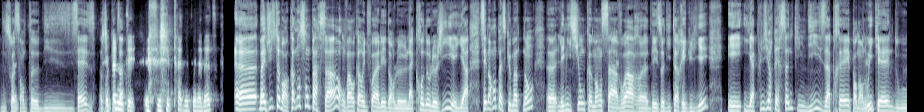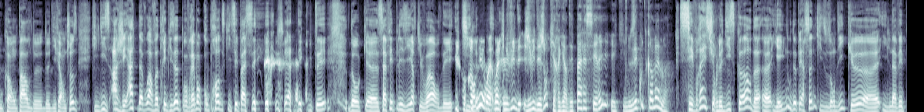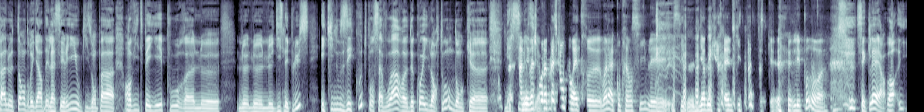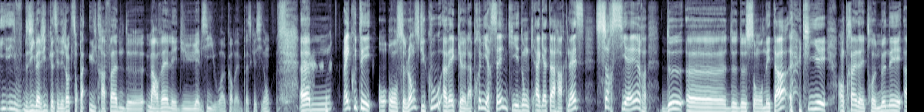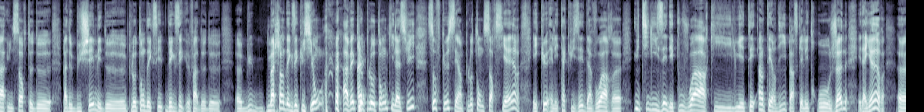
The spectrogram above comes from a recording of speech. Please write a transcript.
1676, un J'ai pas noté. J'ai pas noté la date. Euh, bah justement, commençons par ça. On va encore une fois aller dans le, la chronologie et il y a. C'est marrant parce que maintenant euh, l'émission commence à avoir euh, des auditeurs réguliers et il y a plusieurs personnes qui me disent après, pendant le week-end ou quand on parle de, de différentes choses, qui me disent ah j'ai hâte d'avoir votre épisode pour vraiment comprendre ce qui s'est passé. j'ai hâte d'écouter. Donc euh, ça fait plaisir, tu vois. On est utile. Encore mieux, moi, moi, j'ai vu, des- j'ai vu des gens qui regardaient pas la série et qui nous écoutent quand même. C'est vrai, sur le Discord, euh, il y a une ou deux personnes qui nous ont dit que euh, ils n'avaient pas le temps de regarder la série ou qu'ils n'ont pas envie de payer pour euh, le, le, le, le Disney Plus et qui nous écoutent pour savoir euh, de quoi il en retourne. Donc, euh, merci. ça met merci vachement la pression pour être voilà compréhensible et essayer de bien décrire quand même ce qui se passe parce que les pauvres. C'est clair. Bon, j'imagine que c'est des gens qui sont pas ultra fans de Marvel et du MCU hein, quand même, parce que sinon. Bah écoutez, on, on se lance du coup avec la première scène qui est donc Agatha Harkness, sorcière de euh, de, de son état, qui est en train d'être menée à une sorte de pas de bûcher mais de peloton d'exé- d'exé- enfin de, de euh, bu- machin d'exécution avec le peloton qui la suit. Sauf que c'est un peloton de sorcières et qu'elle est accusée d'avoir euh, utilisé des pouvoirs qui lui étaient interdits parce qu'elle est trop jeune. Et d'ailleurs,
